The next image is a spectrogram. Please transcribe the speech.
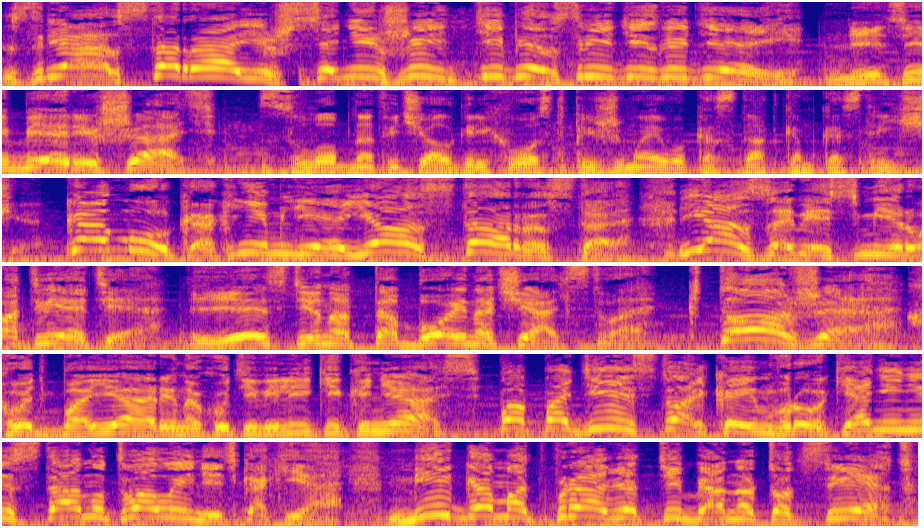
Зря стараешься не жить тебе среди людей!» «Не тебе решать!» Злобно отвечал Грехвост, прижимая его к остаткам кострища. «Кому, как не мне? Я староста! Я за весь мир в ответе!» «Есть и над тобой начальство!» «Кто же?» «Хоть боярин, а хоть и великий князь!» «Попадись только им в руки, они не станут волынить, как я! Мигом отправят тебя на тот свет!»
